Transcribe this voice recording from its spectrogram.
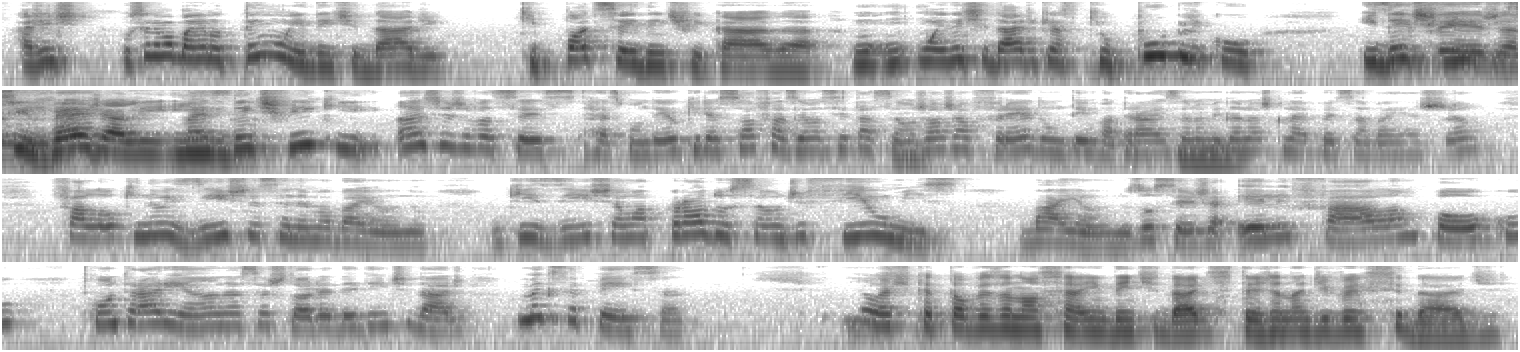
A gente, o cinema baiano tem uma identidade que pode ser identificada, um- um- uma identidade que, que o público identifique, veja se ali, veja ali Mas- e identifique. Antes de vocês responder, eu queria só fazer uma citação. Jorge Alfredo, um tempo atrás, se eu não me Uhum. engano, acho que na época de Samba Rachão, falou que não existe cinema baiano. O que existe é uma produção de filmes baianos. Ou seja, ele fala um pouco contrariando essa história da identidade. Como é que você pensa? Eu acho que talvez a nossa identidade esteja na diversidade.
